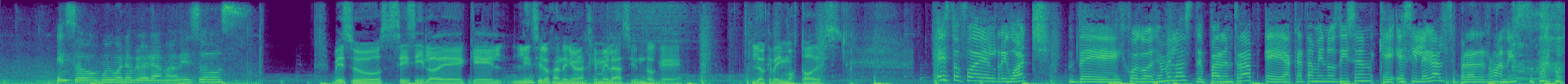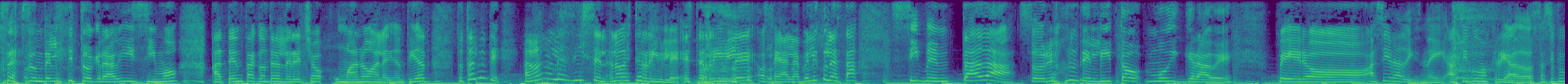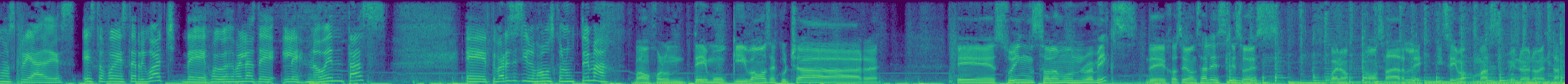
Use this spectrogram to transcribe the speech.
Eso, muy buen programa, besos. Besos. Sí, sí, lo de que Lindsay Lohan tenía una gemela, siento que lo creímos todos. Esto fue el rewatch de Juego de Gemelas de Parent Trap. Eh, acá también nos dicen que es ilegal separar hermanos. o sea, es un delito gravísimo. Atenta contra el derecho humano a la identidad. Totalmente. Además no les dicen. No, es terrible. Es terrible. O sea, la película está cimentada sobre un delito muy grave. Pero así era Disney. Así fuimos criados. Así fuimos criados. Esto fue este rewatch de Juegos de Gemelas de les noventas. Eh, ¿Te parece si nos vamos con un tema? Vamos con un temuki. Vamos a escuchar eh, Swing Solomon Remix de José González. Eso es. Bueno, vamos a darle y seguimos con más 1990.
